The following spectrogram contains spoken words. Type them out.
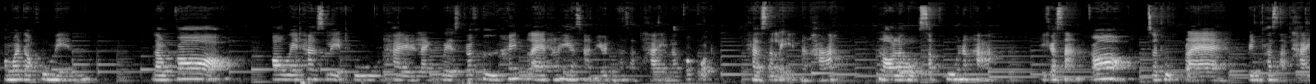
คำว่า document แล้วก็ always translate to Thai language ก็คือให้แปลทั้งเอกสารนี้เป็นภาษาไทย แล้วก็กด translate นะคะ รอระบบสักครู่นะคะ เอกสารก็จะถูกแปลเป็นภาษาไทย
